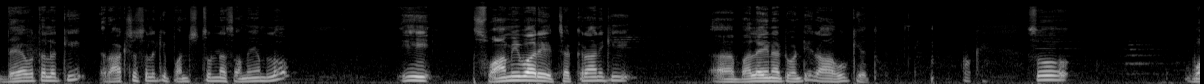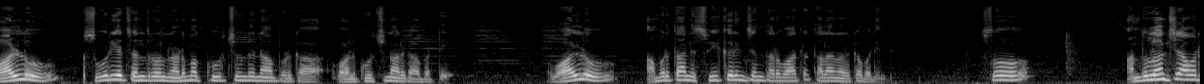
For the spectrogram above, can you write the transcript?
దేవతలకి రాక్షసులకి పంచుతున్న సమయంలో ఈ స్వామివారి చక్రానికి బలైనటువంటి రాహు కేతు. ఓకే. సో వాళ్ళు సూర్యచంద్రుల నడుమ కూర్చుండినప్పుడు కా వాళ్ళు కూర్చున్నారు కాబట్టి వాళ్ళు అమృతాన్ని స్వీకరించిన తర్వాత తల నరకబడింది. సో అందులోంచి అవర్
